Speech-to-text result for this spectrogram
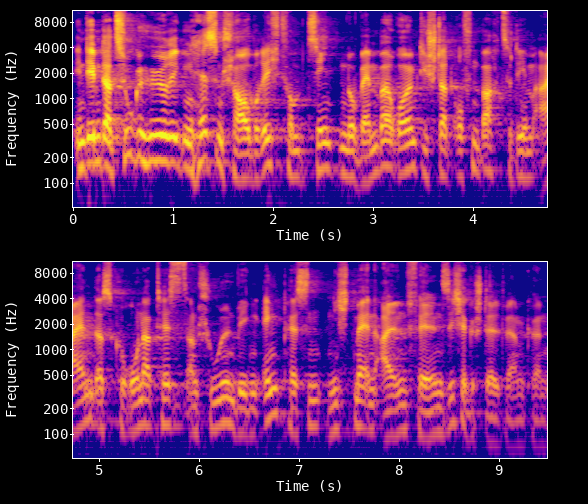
In dem dazugehörigen Hessenschaubericht vom 10. November räumt die Stadt Offenbach zudem ein, dass Corona-Tests an Schulen wegen Engpässen nicht mehr in allen Fällen sichergestellt werden können.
